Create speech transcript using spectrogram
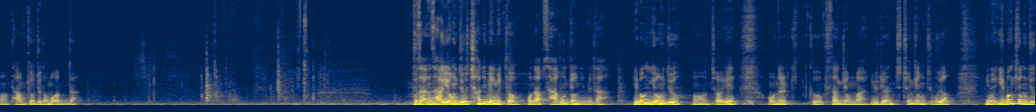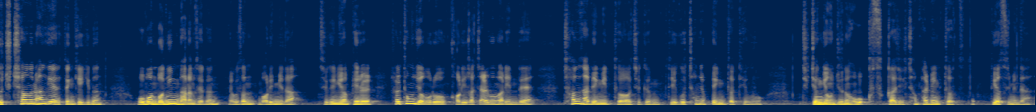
어, 다음 경주 넘어갑니다. 부산 4경주 1200m 혼합 4군 경주입니다. 이번 경주 어, 저희 오늘 그 부산 경마 유리한 추천 경주고요. 이번, 이번 경주 추천을 하게 된 계기는 5번 모닝 바람새는 여기선 머리입니다. 지금 이만필 혈통적으로 거리가 짧은 말인데 1400m 지금 뛰고 1600m 뛰고 직전 경주는 오크스까지 1800m 뛰었습니다.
